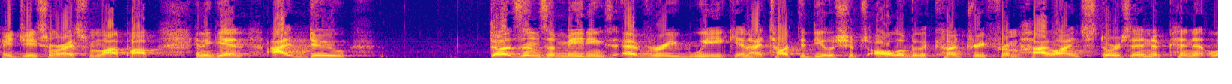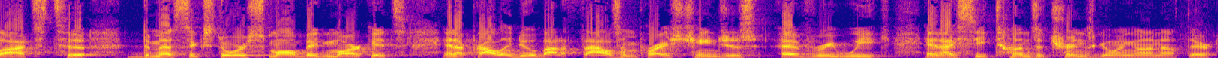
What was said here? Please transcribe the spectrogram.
Hey, Jason Rice from Lot Pop. And again, I do dozens of meetings every week, and I talk to dealerships all over the country from highline stores, to independent lots to domestic stores, small, big markets, and I probably do about a thousand price changes every week, and I see tons of trends going on out there.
